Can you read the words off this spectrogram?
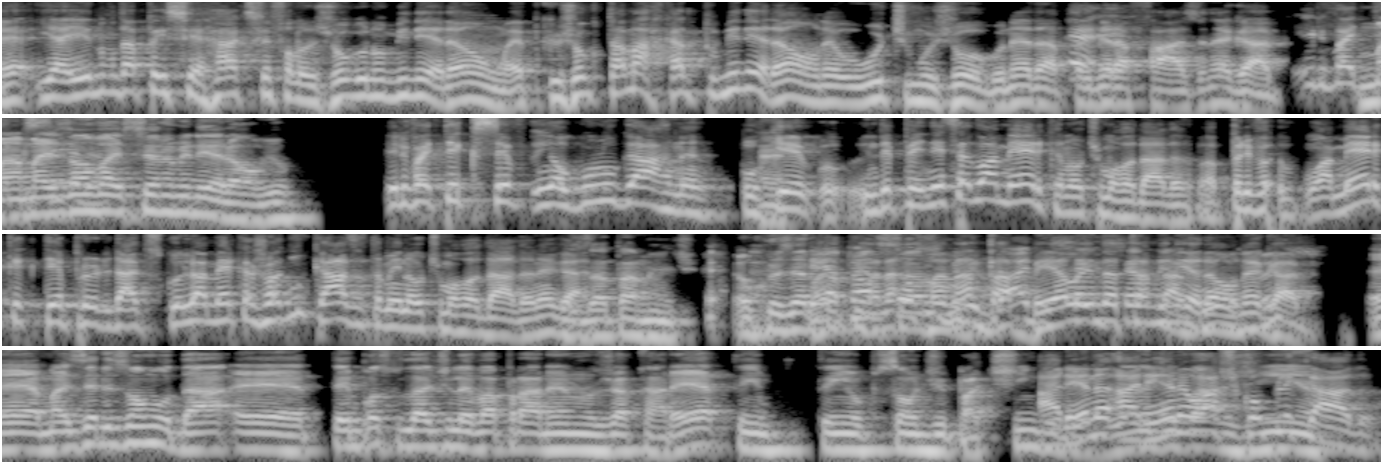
É, e aí não dá para encerrar que você falou jogo no Mineirão. É porque o jogo está marcado para o Mineirão, né? O último jogo, né? Da é, primeira é, fase, né, Gabi? Ele vai mas, mas não vai ser no Mineirão, viu? Ele vai ter que ser em algum lugar, né? Porque é. independência é do América na última rodada. O América que tem a prioridade de escolha, o América joga em casa também na última rodada, né, Gabi? Exatamente. É o Cruzeiro vai pensar, mas na tabela ainda tá Mineirão, né, Gabi? É, mas eles vão mudar. É, tem possibilidade de levar para Arena no Jacaré, tem, tem opção de Patinga. Arena, arena eu acho complicado.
